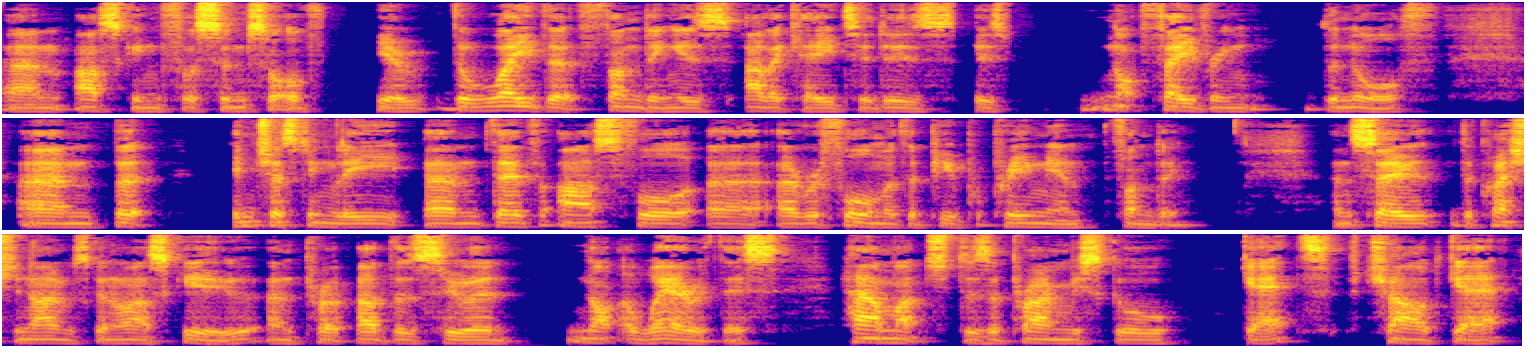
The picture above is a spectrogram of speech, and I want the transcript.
um, asking for some sort of you know the way that funding is allocated is is not favouring the North. Um, but interestingly, um, they've asked for a, a, reform of the pupil premium funding. And so the question I was going to ask you and pro- others who are not aware of this, how much does a primary school get, child get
